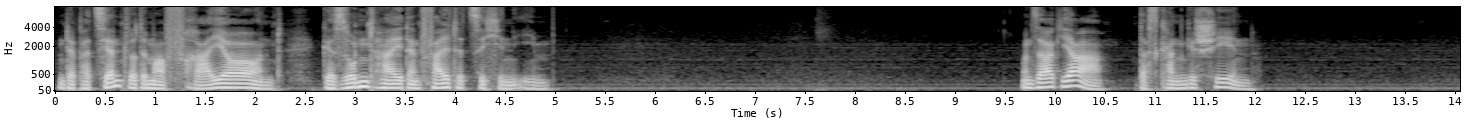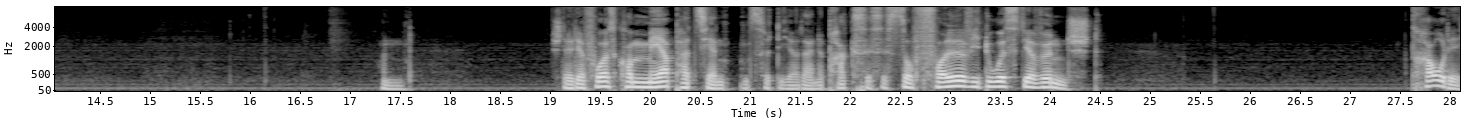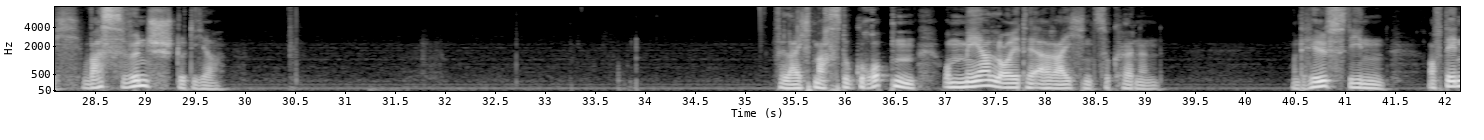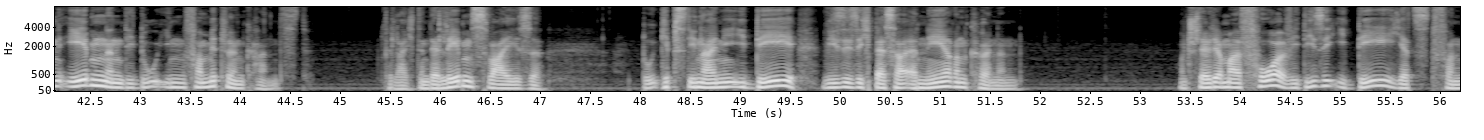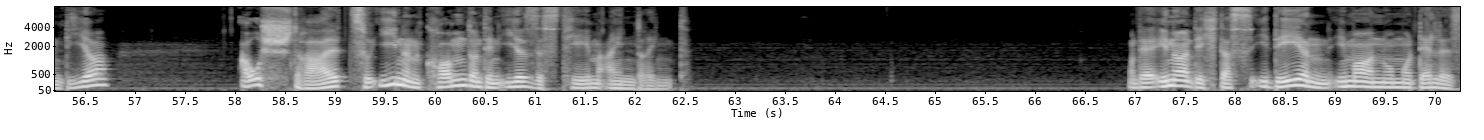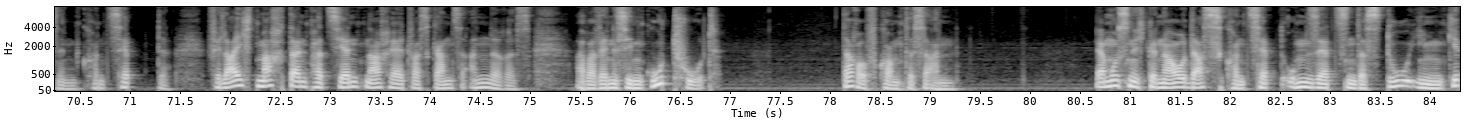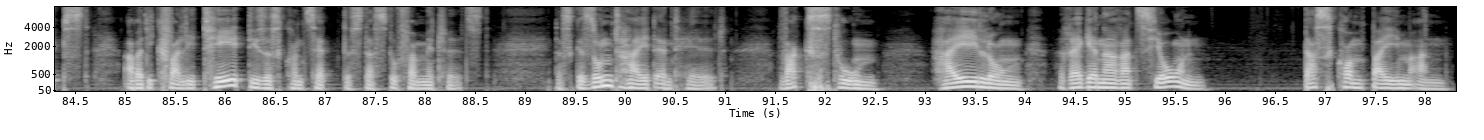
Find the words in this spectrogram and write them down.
und der Patient wird immer freier und Gesundheit entfaltet sich in ihm. Und sag ja, das kann geschehen. Und stell dir vor, es kommen mehr Patienten zu dir. Deine Praxis ist so voll, wie du es dir wünschst. Trau dich. Was wünschst du dir? Vielleicht machst du Gruppen, um mehr Leute erreichen zu können. Und hilfst ihnen auf den Ebenen, die du ihnen vermitteln kannst. Vielleicht in der Lebensweise. Du gibst ihnen eine Idee, wie sie sich besser ernähren können. Und stell dir mal vor, wie diese Idee jetzt von dir ausstrahlt, zu ihnen kommt und in ihr System eindringt. Und erinnere dich, dass Ideen immer nur Modelle sind, Konzepte. Vielleicht macht dein Patient nachher etwas ganz anderes, aber wenn es ihm gut tut, darauf kommt es an. Er muss nicht genau das Konzept umsetzen, das du ihm gibst, aber die Qualität dieses Konzeptes, das du vermittelst, das Gesundheit enthält, Wachstum, Heilung, Regeneration, das kommt bei ihm an.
